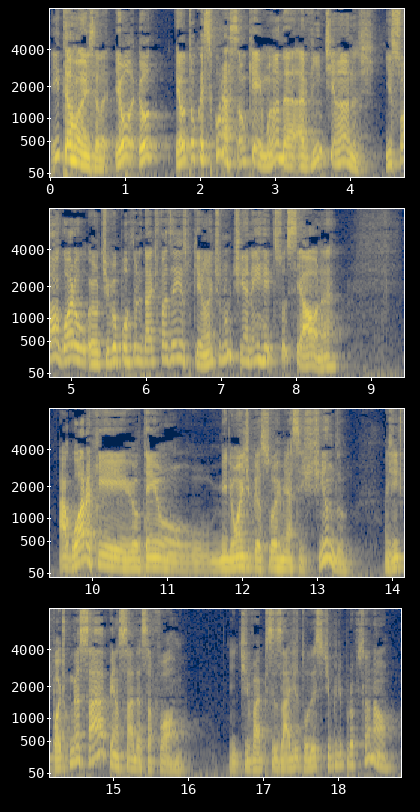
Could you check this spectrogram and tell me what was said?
Então, Ângela, eu eu eu tô com esse coração queimando há 20 anos. E só agora eu, eu tive a oportunidade de fazer isso, porque antes não tinha nem rede social, né? Agora que eu tenho milhões de pessoas me assistindo, a gente pode começar a pensar dessa forma. A gente vai precisar de todo esse tipo de profissional.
